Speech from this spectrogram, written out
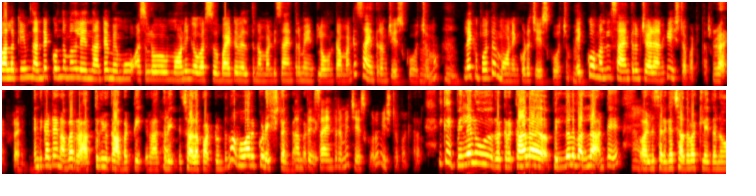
వాళ్ళకి ఏంటంటే కొంతమంది ఏంటంటే మేము అసలు మార్నింగ్ అవర్స్ బయట వెళ్తున్నామండి సాయంత్రమే ఇంట్లో ఉంటామంటే సాయంత్రం చేసుకోవచ్చము. లేకపోతే మార్నింగ్ కూడా చేసుకోవచ్చు. ఎక్కువ మంది సాయంత్రం చేయడానికి ఇష్టపడతారు. ఎందుకంటే నవరాత్రులు కాబట్టి రాత్రి చాలా పట్టు ఉంటుంది అమ్మవారికి కూడా ఇష్టం అంతే సాయంత్రమే చేసుకోవడం ఇష్టపడతారు. ఇక ఈ పిల్లలు రకరకాల పిల్లల వల్ల అంటే వాళ్ళు సరిగా చదవట్లేదనో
